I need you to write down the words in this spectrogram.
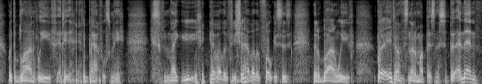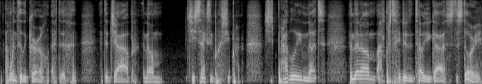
with the blonde weave, and it, and it baffles me. like you, you have other, you should have other focuses than a blonde weave, but you know it's none of my business. But and then I went to the girl at the at the job, and um, she's sexy, but she she's probably nuts. And then um, I proceeded to tell you guys the story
